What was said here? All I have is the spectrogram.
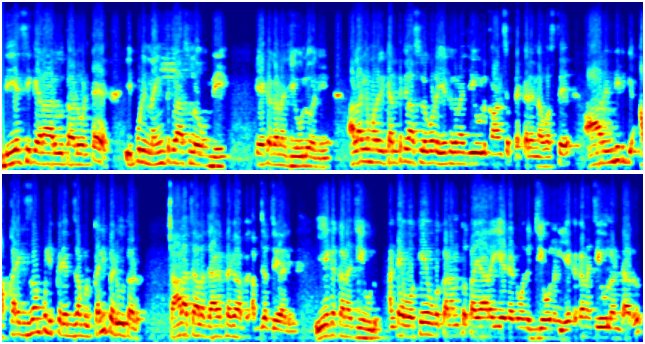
డిఎస్సికి ఎలా అడుగుతాడు అంటే ఇప్పుడు నైన్త్ క్లాస్లో ఉంది. ఏకగణ జీవులు అని. అలాగే మనకి టెన్త్ క్లాస్లో కూడా ఏకగణ జీవులు కాన్సెప్ట్ ఎక్కడైనా వస్తే ఆ రెండింటికి అక్కడ ఎగ్జాంపుల్ ఇక్కడ ఎగ్జాంపుల్ కలిపి అడుగుతాడు చాలా చాలా జాగ్రత్తగా అబ్జర్వ్ చేయాలి. ఏకకణ జీవులు అంటే ఒకే ఒక కణంతో తయారయ్యేటటువంటి జీవులను ఏకకణ జీవులు అంటారు.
